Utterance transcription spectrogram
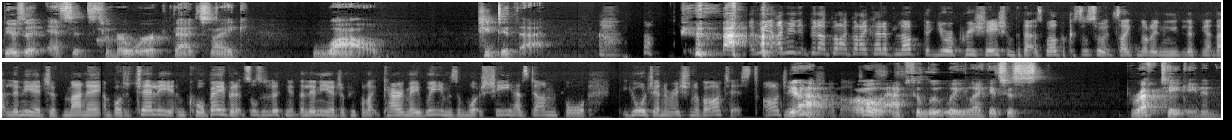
there's an essence to her work that's like, wow, she did that. I mean, I mean, but, but, but I kind of love that your appreciation for that as well, because also it's like not only looking at that lineage of Manet and Botticelli and Courbet, but it's also looking at the lineage of people like Carrie Mae Weems and what she has done for your generation of artists, our generation yeah. of oh, artists. Oh, absolutely. Like it's just breathtaking and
